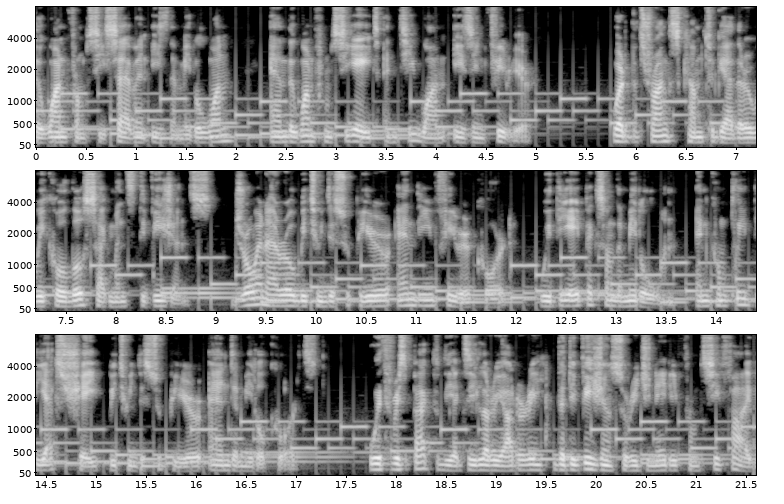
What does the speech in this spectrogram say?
the one from C7 is the middle one, and the one from C8 and T1 is inferior. Where the trunks come together we call those segments divisions. Draw an arrow between the superior and the inferior cord, with the apex on the middle one, and complete the X shape between the superior and the middle cords. With respect to the axillary artery, the divisions originated from C5,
